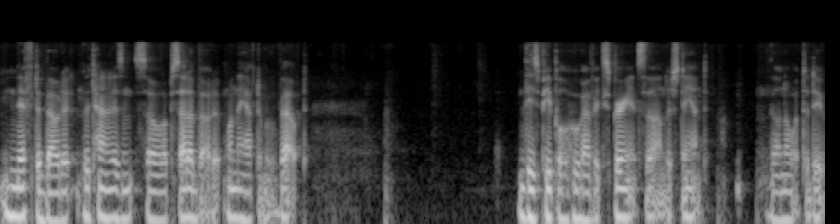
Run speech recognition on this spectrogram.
miffed about it. The tenant isn't so upset about it when they have to move out. These people who have experience, they'll understand. They'll know what to do.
